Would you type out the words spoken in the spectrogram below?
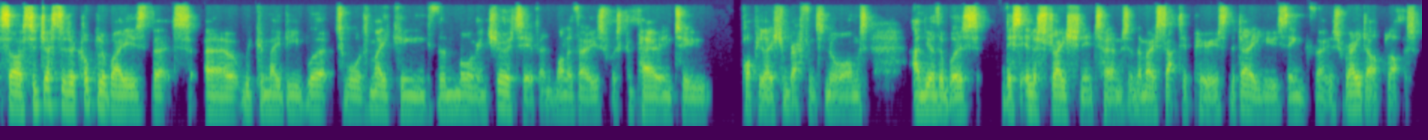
So I've suggested a couple of ways that uh, we can maybe work towards making them more intuitive. And one of those was comparing to population reference norms, and the other was this illustration in terms of the most active periods of the day using those radar plots.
